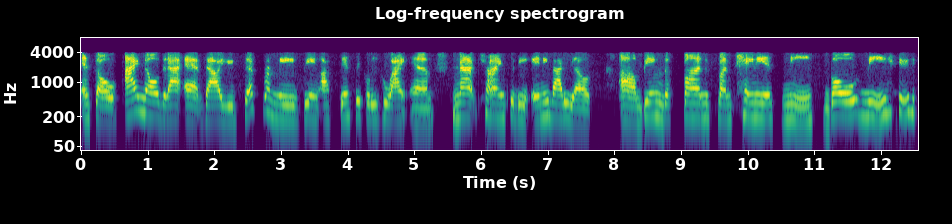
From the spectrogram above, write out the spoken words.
And so I know that I add value just from me being authentically who I am, not trying to be anybody else, um, being the fun, spontaneous me, bold me.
